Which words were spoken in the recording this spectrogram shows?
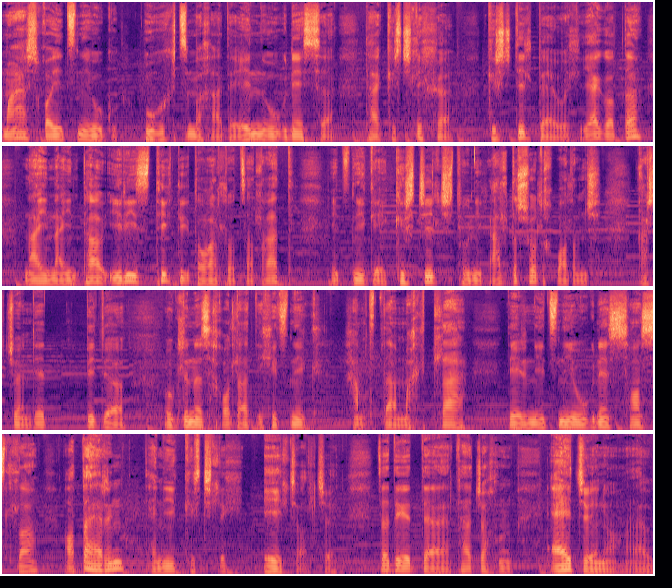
маш гоё эзний үг өгөгдсөн баха. Тэг энэ үгнээс та гэрчлэх гэрчлэл байвал яг одоо 8085 99 тэг тэг дугаарлуу залгаад эзнийг гэрчилж түүнийг алдаршуулах боломж гарч байна. Тэгэд бид өглөөнөөс ахуулаад их эзнийг хамтдаа магтлаа. Дээр нь эзний үгнээс сонслоо. Одоо харин таныг гэрчлэх ээлж болж байна. За тэгээд та жоохон айж байна уу?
